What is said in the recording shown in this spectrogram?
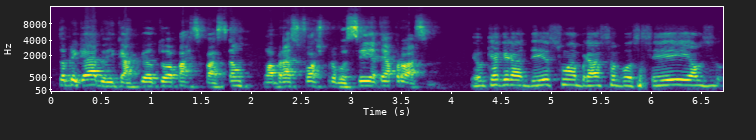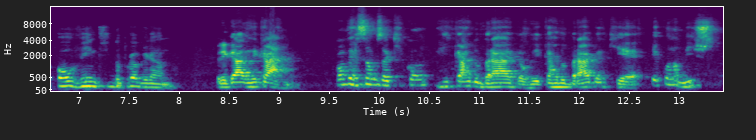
Muito obrigado, Ricardo, pela tua participação. Um abraço forte para você e até a próxima. Eu que agradeço. Um abraço a você e aos ouvintes do programa. Obrigado, Ricardo. Conversamos aqui com Ricardo Braga, o Ricardo Braga, que é economista,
